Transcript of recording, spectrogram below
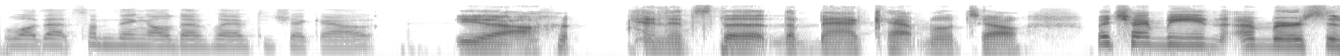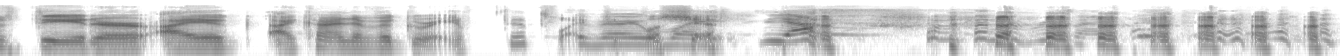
Well, that's something I'll definitely have to check out. yeah and it's the the madcap motel which i mean immersive theater i i kind of agree it's white very people white. shit Yeah. Hundred percent.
